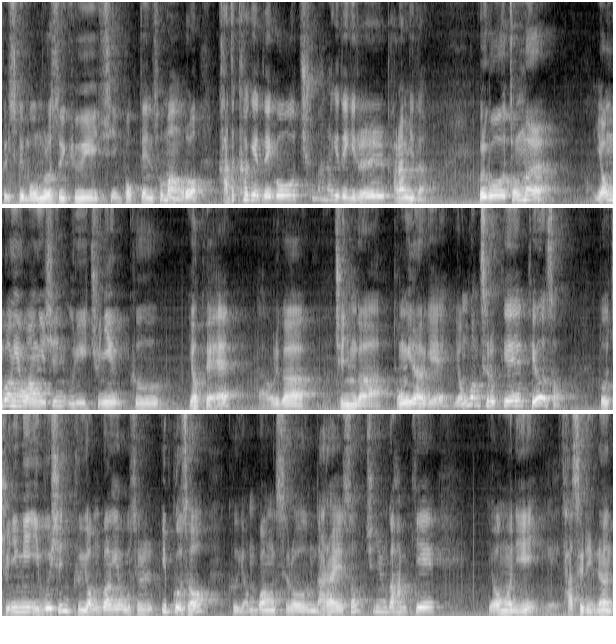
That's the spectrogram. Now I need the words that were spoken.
그리스도의 몸으로서의 교회에 주신 복된 소망으로 가득하게 되고 충만하게 되기를 바랍니다. 그리고 정말 영광의 왕이신 우리 주님 그 옆에 우리가 주님과 동일하게 영광스럽게 되어서 또 주님이 입으신 그 영광의 옷을 입고서 그 영광스러운 나라에서 주님과 함께 영원히 다스리는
